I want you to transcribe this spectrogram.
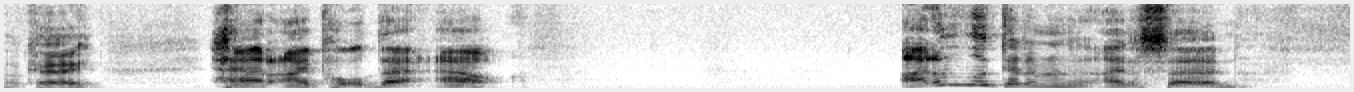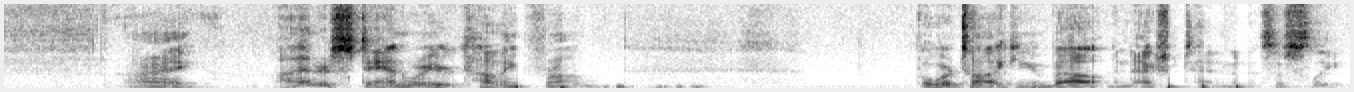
Okay? Had I pulled that out, I'd have looked at him and I'd have said, All right, I understand where you're coming from, but we're talking about an extra 10 minutes of sleep.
